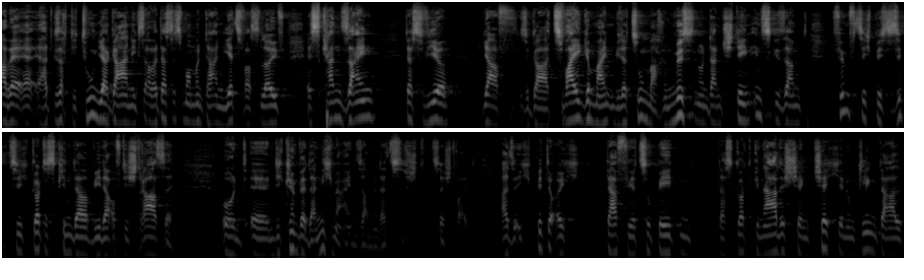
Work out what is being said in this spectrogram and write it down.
Aber er, er, hat gesagt, die tun ja gar nichts, aber das ist momentan jetzt, was läuft. Es kann sein, dass wir ja sogar zwei Gemeinden wieder zumachen müssen und dann stehen insgesamt 50 bis 70 Gotteskinder wieder auf die Straße und äh, die können wir dann nicht mehr einsammeln, das zerstreut. Also ich bitte euch dafür zu beten, dass Gott Gnade schenkt, Tschechien und Klingtal,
